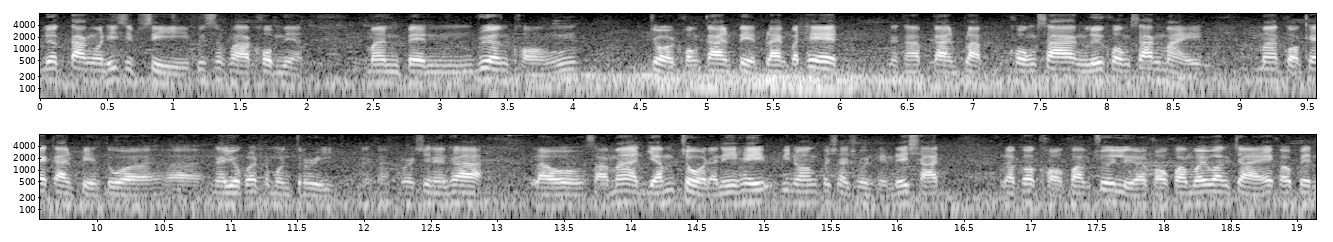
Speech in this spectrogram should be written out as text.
เลือกตั้งวันที่ 14 พฤษภาคมเนี่ยมันเป็นเรื่องของโจทย์ของการเปลี่ยนแปลงประเทศนะครับการปรับโครงสร้างหรือโครงสร้างใหม่มากกว่าแค่การเปลี่ยนตัวนายกรัฐมนตรีนะครับเพราะฉะนั้นถ้าเราสามารถย้ำโจทย์อันนี้ให้พี่น้องประชาชนเห็นได้ชัด แล้วก็ขอความช่วยเหลือขอความไว้วางใจให้เขาเป็น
